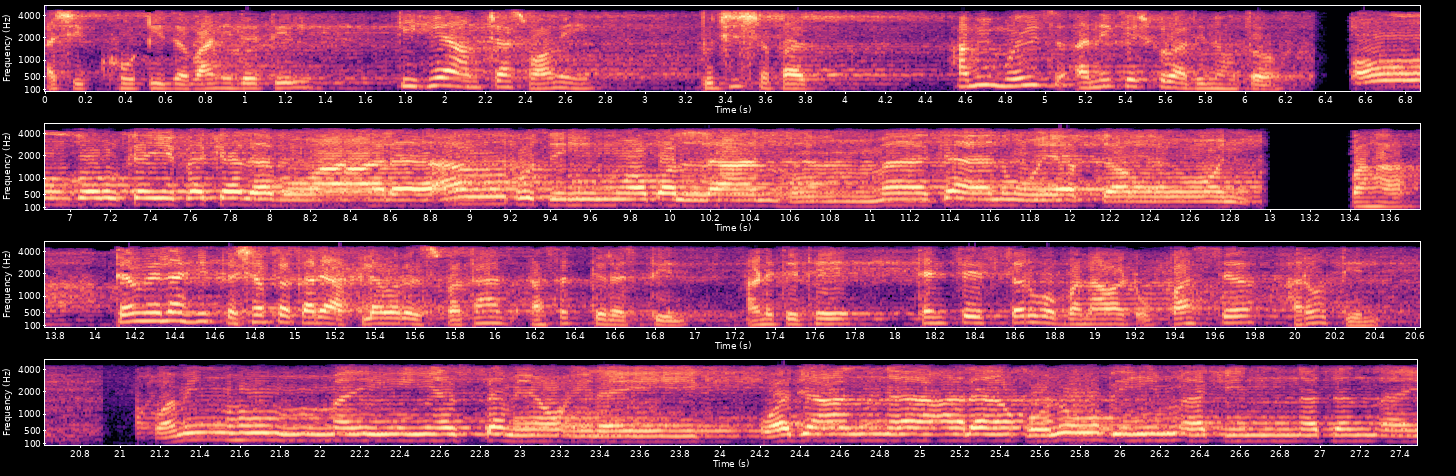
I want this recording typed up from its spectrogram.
अशी खोटी जबानी देतील की हे आमच्या स्वामी तुझी शपथ. आम्ही मुळीच अनेकेश्वरवादी नव्हतो पहा त्यावेळेला हे कशा प्रकारे आपल्यावर स्वतःच असत्य रचतील आणि तेथे त्यांचे सर्व बनावट उपास्य हरवतील? ومنهم من يستمع إليك وجعلنا على قلوبهم أكنة أن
